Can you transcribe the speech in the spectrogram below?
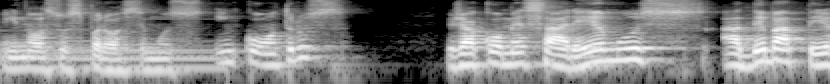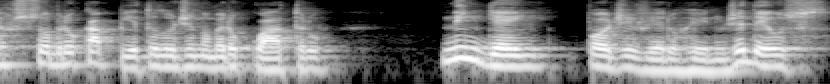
Em nossos próximos encontros, já começaremos a debater sobre o capítulo de número 4 ninguém pode ver o reino de Deus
